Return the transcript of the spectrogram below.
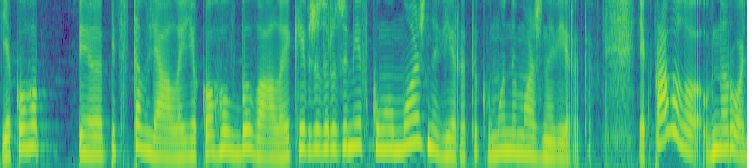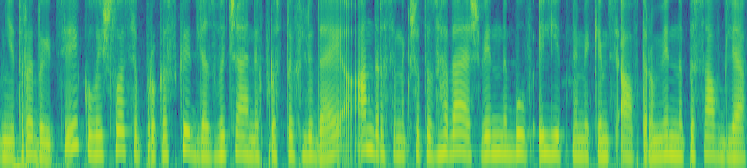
якого підставляли, якого вбивали, який вже зрозумів, кому можна вірити, кому не можна вірити. Як правило, в народній традиції, коли йшлося про казки для звичайних простих людей, Андерсен, якщо ти згадаєш, він не був елітним якимсь автором, він не писав для е,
